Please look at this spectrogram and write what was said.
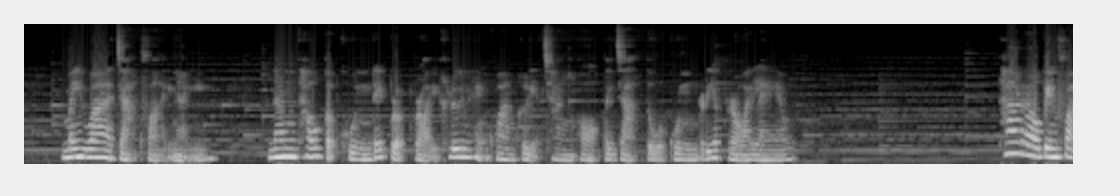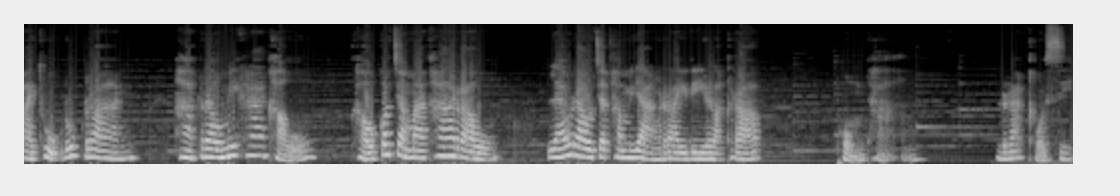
ำไม่ว่าจากฝ่ายไหน นั่นเท่ากับคุณได้ปลดปล่อยคลื่นแห่งความเกลียดชังออกไปจากตัวคุณเรียบร้อยแล้ว ถ้าเราเป็นฝ่ายถูกรุกราน หากเราไม่ฆ่าเขา เขาก็จะมาฆ่าเรา แล้วเราจะทำอย่างไรดีล่ะครับ ผมถาม รักเขาสิ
